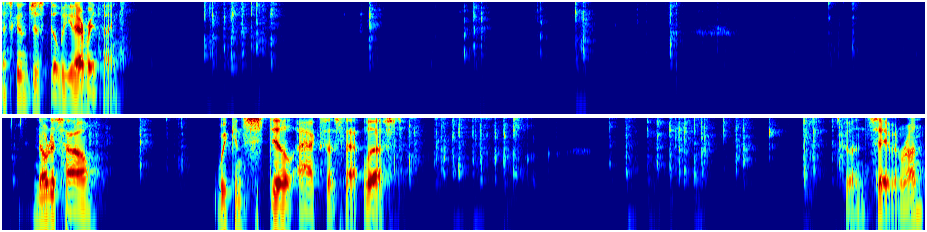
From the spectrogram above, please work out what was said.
It's going to just delete everything. Notice how we can still access that list. Let's go ahead and save and run,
